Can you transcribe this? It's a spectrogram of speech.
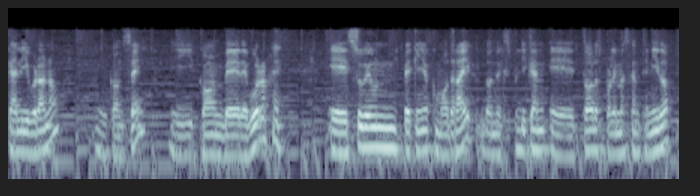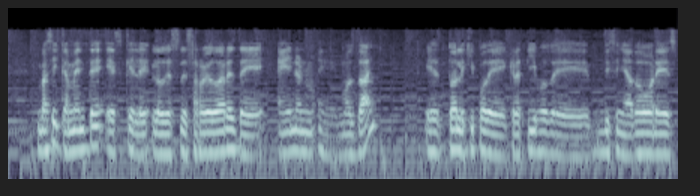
calibrono eh, con C y con B de burro. sube un pequeño como drive donde explican todos los problemas que han tenido. Básicamente es que le- los des- desarrolladores de Aeon eh, Must Die, es todo el equipo de creativos, de diseñadores,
